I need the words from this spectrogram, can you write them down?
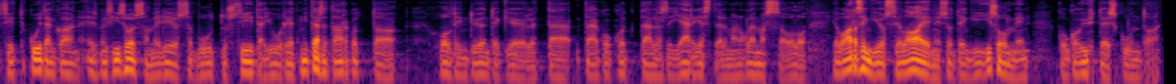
sit kuitenkaan esimerkiksi isoissa medioissa puhuttu siitä juuri, että mitä se tarkoittaa Voltin työntekijöille tämä, tämä koko tällaisen järjestelmän olemassaolo, ja varsinkin jos se laajenisi jotenkin isommin koko yhteiskuntaan.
